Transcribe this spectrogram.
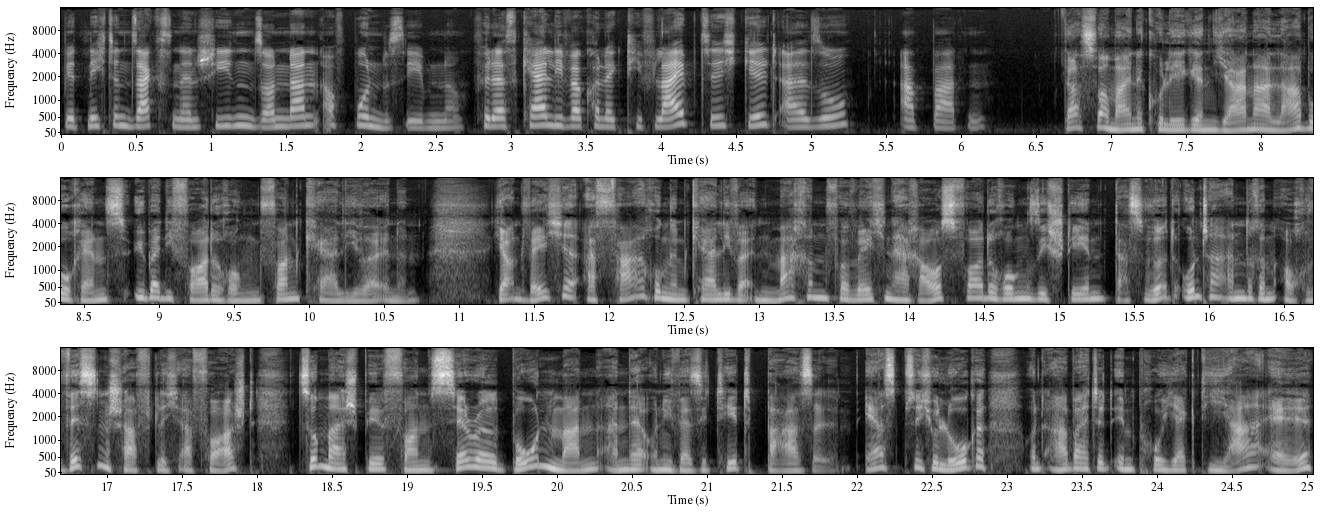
wird nicht in Sachsen entschieden, sondern auf Bundesebene. Für das Care-Leaver-Kollektiv Leipzig gilt also abwarten. Das war meine Kollegin Jana Laborenz über die Forderungen von CareLieferInnen. Ja, und welche Erfahrungen CareLieferInnen machen, vor welchen Herausforderungen sie stehen, das wird unter anderem auch wissenschaftlich erforscht, zum Beispiel von Cyril Bohnmann an der Universität Basel. Er ist Psychologe und arbeitet im Projekt JaL.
